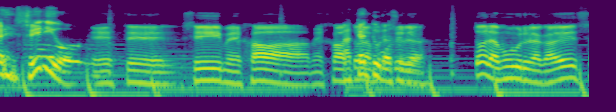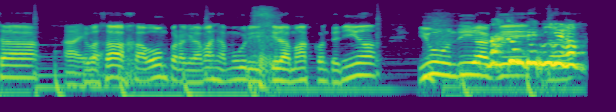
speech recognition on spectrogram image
¿En serio? Este, sí, me dejaba, me dejaba ¿A toda qué altura subía? Toda la mugre en la cabeza. Ahí Me va. pasaba jabón para que la más la mugre hiciera más contenido. Y hubo un día Más que contenido.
